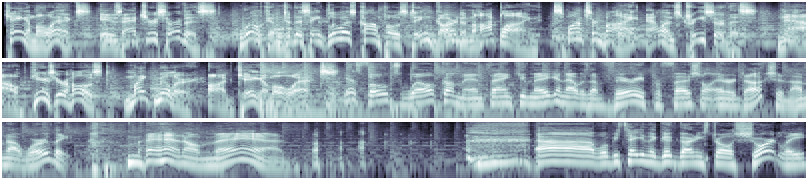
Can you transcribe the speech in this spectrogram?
KMOX is at your service. Welcome to the St. Louis Composting Garden Hotline, sponsored by Allen's Tree Service. Now, here's your host, Mike Miller on KMOX. Yes, folks, welcome and thank you, Megan. That was a very professional introduction. I'm not worthy. man, oh man. Uh, we'll be taking the good gardening stroll shortly,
